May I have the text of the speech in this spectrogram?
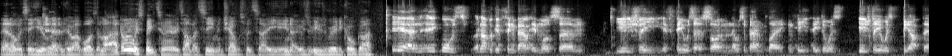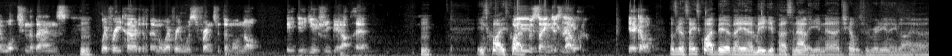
and obviously he remembered who I was. And like, I don't always speak to him every time I'd see him in Chelmsford, so he, you know, he was, he was a really cool guy. Yeah, and it, what was another good thing about him was um, usually if he was at Asylum and there was a band playing, he, he'd always usually always be up there watching the bands, Hmm. whether he'd heard of them or whether he was friends with them or not. He'd, he'd usually be up there. He's quite, he's What quite. you were saying just now. Yeah, go on. I was gonna say he's quite a bit of a uh, media personality in uh, Chelmsford, really, isn't he? Like, uh,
